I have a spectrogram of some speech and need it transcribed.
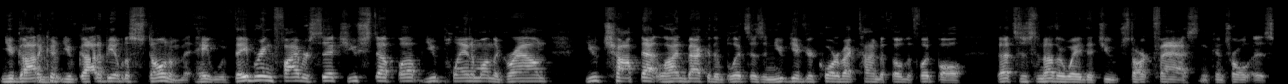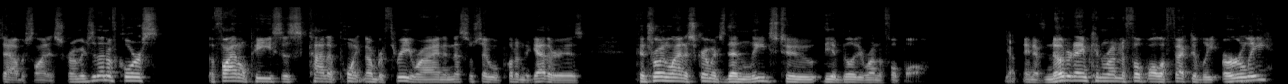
You got to mm-hmm. you've got to be able to stone them. Hey, if they bring five or six, you step up, you plant them on the ground, you chop that linebacker the blitzes, and you give your quarterback time to throw the football. That's just another way that you start fast and control establish line of scrimmage. And then, of course, the final piece is kind of point number three, Ryan, and that's what say we'll put them together is controlling line of scrimmage then leads to the ability to run the football. Yep. And if Notre Dame can run the football effectively early,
